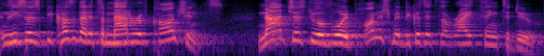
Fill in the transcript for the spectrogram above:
And he says, because of that, it's a matter of conscience, not just to avoid punishment, because it's the right thing to do.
